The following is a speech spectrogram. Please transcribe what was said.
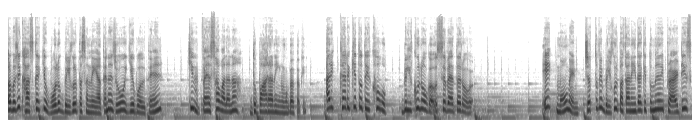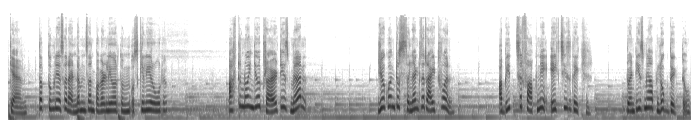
और मुझे खास करके वो लोग बिल्कुल पसंद नहीं आते ना, जो ये बोलते हैं कि वैसा वाला ना दोबारा नहीं होगा कभी। अरे करके तो देखो, बिल्कुल होगा, उससे बेहतर होगा। एक मोमेंट, जब तुम्हें बिल्कुल पता नहीं था कि तुम्हारी प्रायोरिटीज क्या हैं, तब तुमने ऐसा रैंडम इंसान पकड़ लिया और तुम उसके लिए रो रहे हो। After knowing knowing your priorities man you're going to select the right one. अभी सिर्फ़ आपने एक चीज़ देखी। ट्वेंटीज में आप लुक देखते हो,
